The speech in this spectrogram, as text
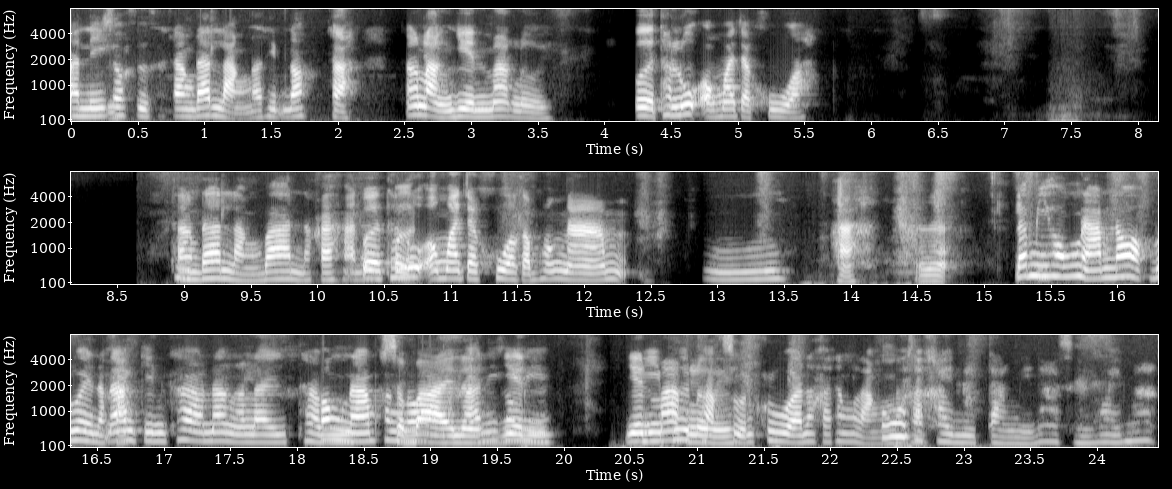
อันนี้ก็คือทางด้านหลังเนาะทิพย์เนาะค่ะ ข้างหลังเย็นมากเลย เปิดทะลุออกมาจากครัว ทางด้านหลังบ้านนะคะอันนั้นเปิดทะลุออกมาจากครัวกับห้องน้ำอืม ค่ะอันเนี้ย แล้วมีห้องน้ำนอกด้วยนะคะ นั่งกินข้าวนั่งอะไรทำห้องน้ำข้างนอกสบายเลยนะคะนี่ก็เย็น มี เย็นมากพืชเลผัยสวนครัวนะคะทางหลังโอ้นะถ้าคะใครมีตังค์นี่น่าซื้อไว้มาก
